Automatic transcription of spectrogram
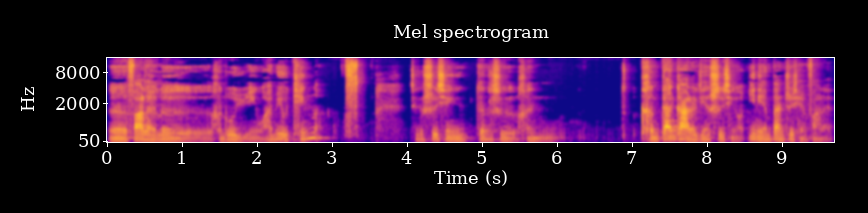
呃发来了很多语音，我还没有听呢。这个事情真的是很很尴尬的一件事情啊！一年半之前发来的。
